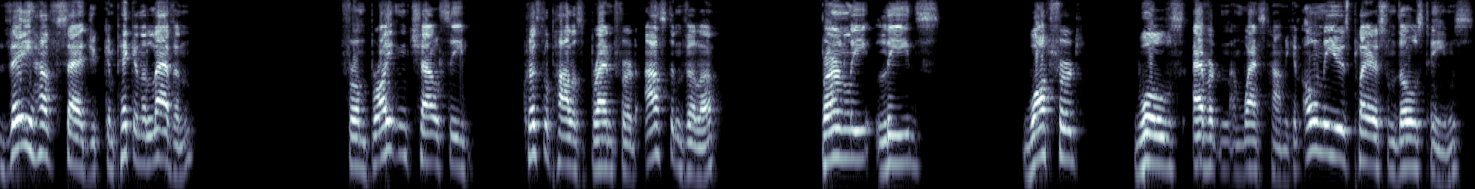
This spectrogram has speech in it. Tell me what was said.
they have said you can pick an 11 from Brighton, Chelsea, Crystal Palace, Brentford, Aston Villa, Burnley, Leeds, Watford, Wolves, Everton, and West Ham. You can only use players from those teams.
